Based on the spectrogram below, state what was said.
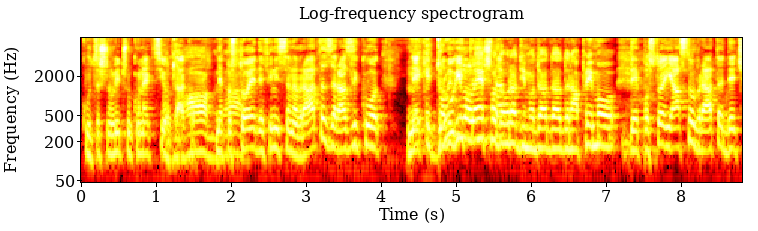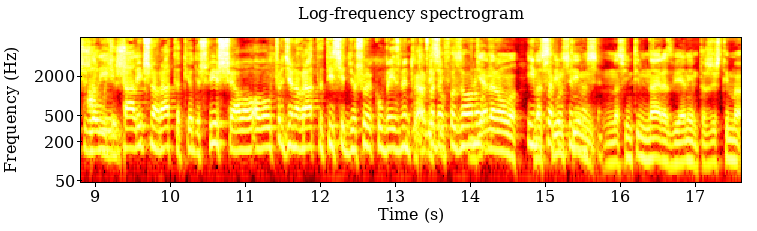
Kucaš na ličnu konekciju, da, tako? ma Ne da. postoje definisana vrata za razliku od nekih E, to bi drugih bilo lepo da uradimo, da, da, da napravimo gde postoje jasno vrata gde ćeš da ali uđeš. ta lična vrata ti odeš više, a ova, ova utvrđena vrata ti si još uvek u basementu, Ja, tako da mislim, u fazonu generalno, ima na sve tim, minuse. na svim tim najrazvijenijim tržištima,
